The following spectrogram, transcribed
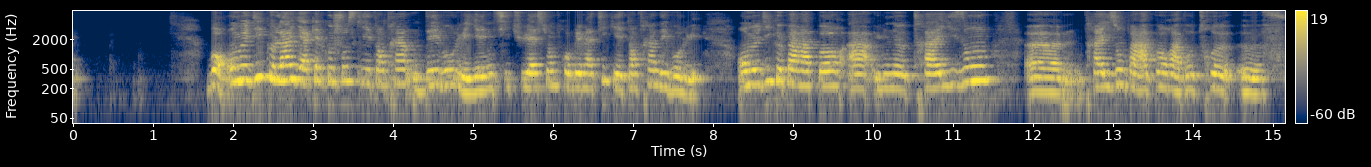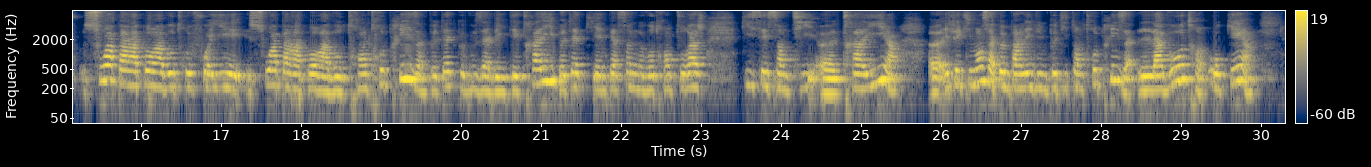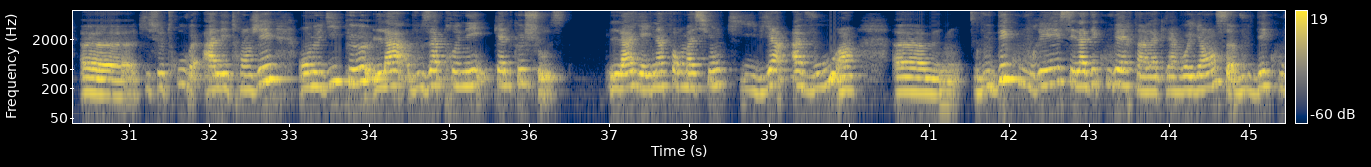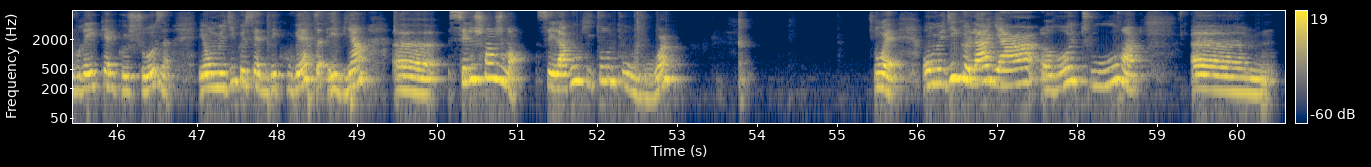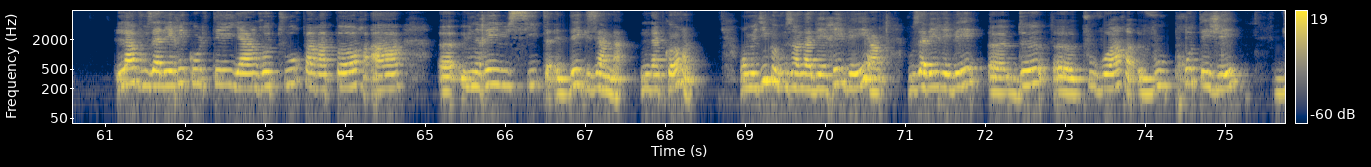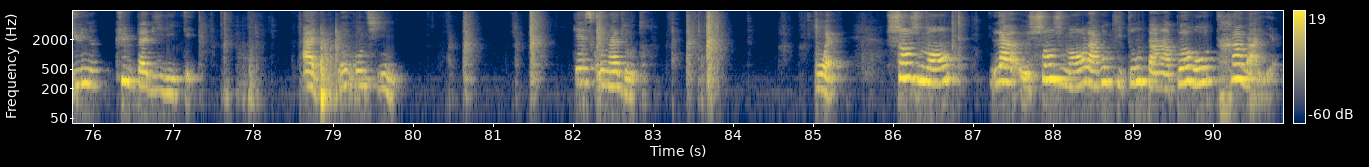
Bon, on me dit que là, il y a quelque chose qui est en train d'évoluer. Il y a une situation problématique qui est en train d'évoluer. On me dit que par rapport à une trahison, euh, trahison par rapport à votre, euh, soit par rapport à votre foyer, soit par rapport à votre entreprise. Peut-être que vous avez été trahi, peut-être qu'il y a une personne de votre entourage qui s'est senti euh, trahi. effectivement, ça peut me parler d'une petite entreprise, la vôtre, ok, qui se trouve à l'étranger. On me dit que là, vous apprenez quelque chose. Là, il y a une information qui vient à vous. Hein, euh, vous découvrez, c'est la découverte, hein, la clairvoyance, vous découvrez quelque chose. Et on me dit que cette découverte, eh bien, euh, c'est le changement. C'est la roue qui tourne pour vous. Hein. Ouais, on me dit que là, il y a un retour. Euh, là, vous allez récolter, il y a un retour par rapport à une réussite d'examen. D'accord? On me dit que vous en avez rêvé, hein. vous avez rêvé euh, de euh, pouvoir vous protéger d'une culpabilité. Allez, on continue. Qu'est-ce qu'on a d'autre? Ouais. Changement, euh, changement, la roue qui tourne par rapport au travail.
